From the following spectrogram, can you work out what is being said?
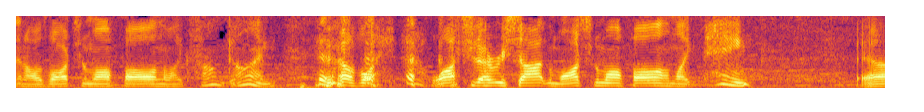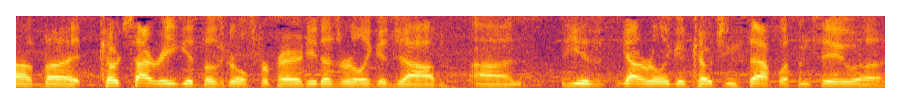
and I was watching them all fall, and I'm like, "Son, gun!" And I'm like watching every shot and watching them all fall. I'm like, "Dang!" Uh, but Coach Tyree gets those girls prepared. He does a really good job. Uh, he has got a really good coaching staff with him too. Uh,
